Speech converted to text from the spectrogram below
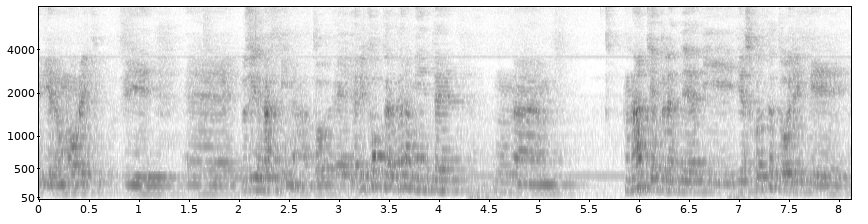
dire, un orecchio così, eh, così raffinato. ricopre veramente un, un'ampia platea di, di ascoltatori che,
